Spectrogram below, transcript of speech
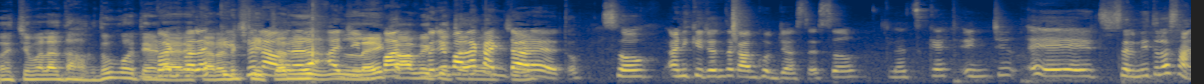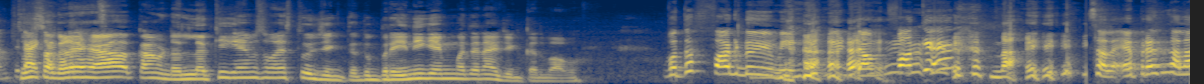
बच्चे मला धाकधूक होते बट मला कारण किचन आवडायला अजिबात म्हणजे मला. कंटाळा येतो. सो आणि किचनचं काम खूप जास्त आहे. So let's get in a चल मी तुला सांगते तू काय काय सगळे ह्या काय म्हणतात लकी गेम्समध्ये तू जिंकते. तू ब्रेनी गेममध्ये नाही जिंकत बाबू. What the fuck do you mean? डम fuck नाही चला एप्रिल घाला.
